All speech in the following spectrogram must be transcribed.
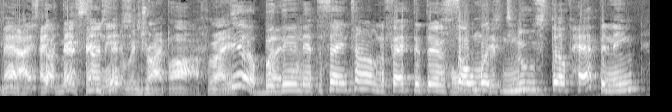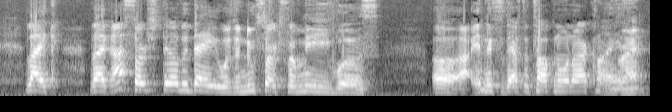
Man, I, thought it makes sense that it would drop off, right? Yeah, but, then at the same time, the fact that there's so much 15. new stuff happening, like like I searched the other day, it was a new search for me was, uh, and this is after talking to one of our clients. Right.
